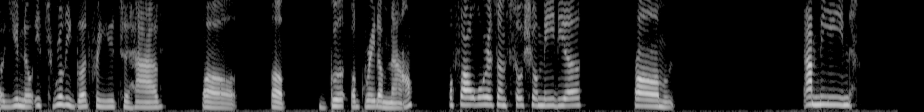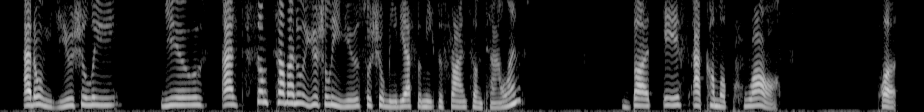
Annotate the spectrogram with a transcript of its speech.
Uh, you know, it's really good for you to have uh, a good, a great amount of followers on social media. Um, I mean, I don't usually use. I sometimes I don't usually use social media for me to find some talents. But if I come across, but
